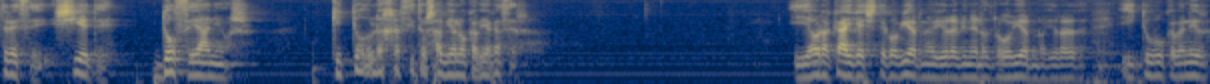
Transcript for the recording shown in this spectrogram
13, 7, 12 años que todo el ejército sabía lo que había que hacer. Y ahora caiga este gobierno y ahora viene el otro gobierno y, ahora, y tuvo que venir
